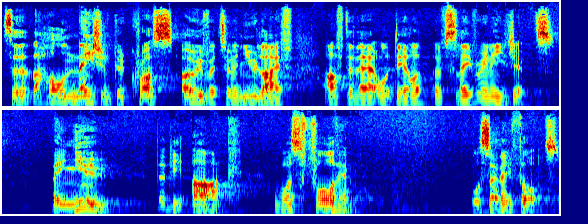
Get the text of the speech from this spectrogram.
so that the whole nation could cross over to a new life after their ordeal of slavery in Egypt. They knew that the ark was for them, or so they thought.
